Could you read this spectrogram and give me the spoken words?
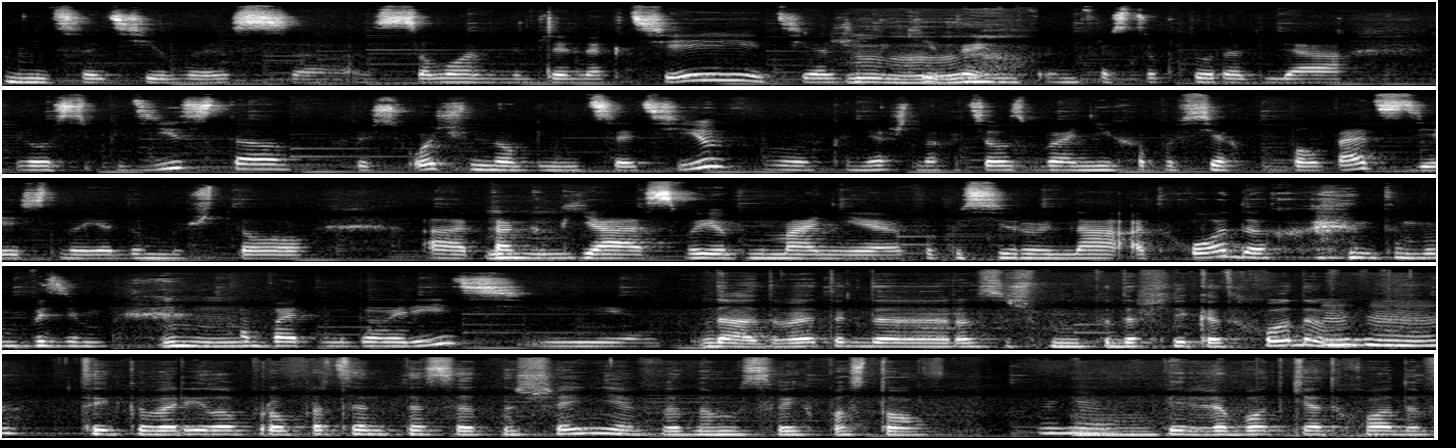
инициативы с, с салонами для ногтей, те же ну, какие-то инфраструктуры для велосипедистов. То есть очень много инициатив. Конечно, хотелось бы о них обо всех поболтать здесь, но я думаю, что а, так mm-hmm. как я свое внимание фокусирую на отходах, то мы будем mm-hmm. об этом говорить. И... Да, давай тогда, раз уж мы подошли к отходам, mm-hmm. ты говорила про процентное соотношение в одном из своих постов угу. переработки отходов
